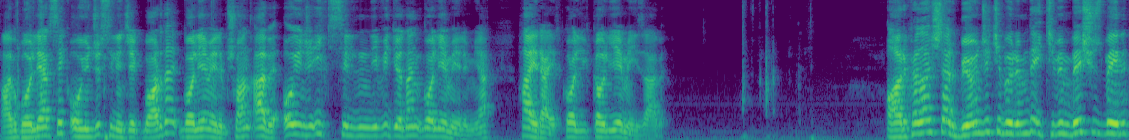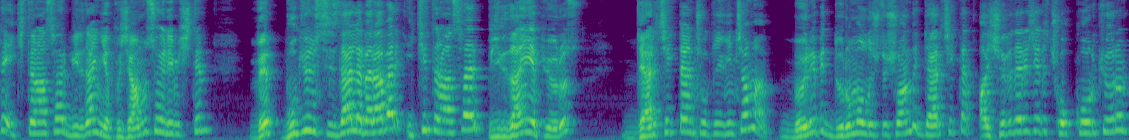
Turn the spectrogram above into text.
Abi gol yersek oyuncu silinecek bu arada. Gol yemeyelim şu an. Abi oyuncu ilk silindiği videodan gol yemeyelim ya. Hayır hayır gol, gol yemeyiz abi. Arkadaşlar bir önceki bölümde 2500 beğenide iki transfer birden yapacağımı söylemiştim. Ve bugün sizlerle beraber iki transfer birden yapıyoruz. Gerçekten çok ilginç ama böyle bir durum oluştu şu anda. Gerçekten aşırı derecede çok korkuyorum.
